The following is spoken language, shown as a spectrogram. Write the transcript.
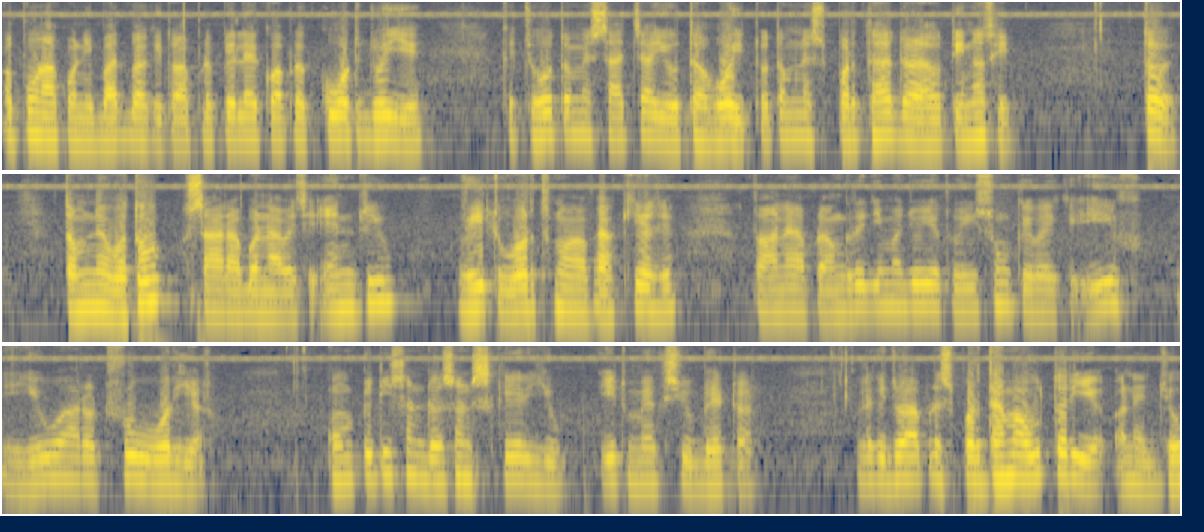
અપૂર્ણાંકોની બાદબાકી. તો આપણે પહેલાં એક આપણે કોટ જોઈએ. કે જો તમે સાચા યોદ્ધા હોય તો તમને સ્પર્ધા ડરાવતી નથી. તો તમને વધુ સારા બનાવે છે. એન્ડ્રયુ વીટ વર્થનું આ વાક્ય છે. તો આને આપણે અંગ્રેજીમાં જોઈએ તો એ શું કહેવાય કે if you are a true warrior competition doesn't scare you it makes you better એટલે કે જો આપણે સ્પર્ધામાં ઉતરીએ અને જો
